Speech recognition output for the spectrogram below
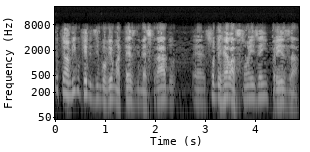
Eu tenho um amigo que ele desenvolveu uma tese de mestrado é, sobre relações em empresa.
